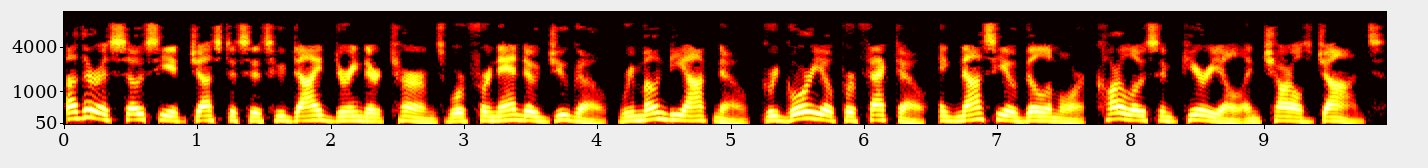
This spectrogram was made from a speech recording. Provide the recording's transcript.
Other Associate Justices who died during their terms were Fernando Jugo, Ramon Diokno, Gregorio Perfecto, Ignacio Villamor, Carlos Imperial and Charles Johns.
